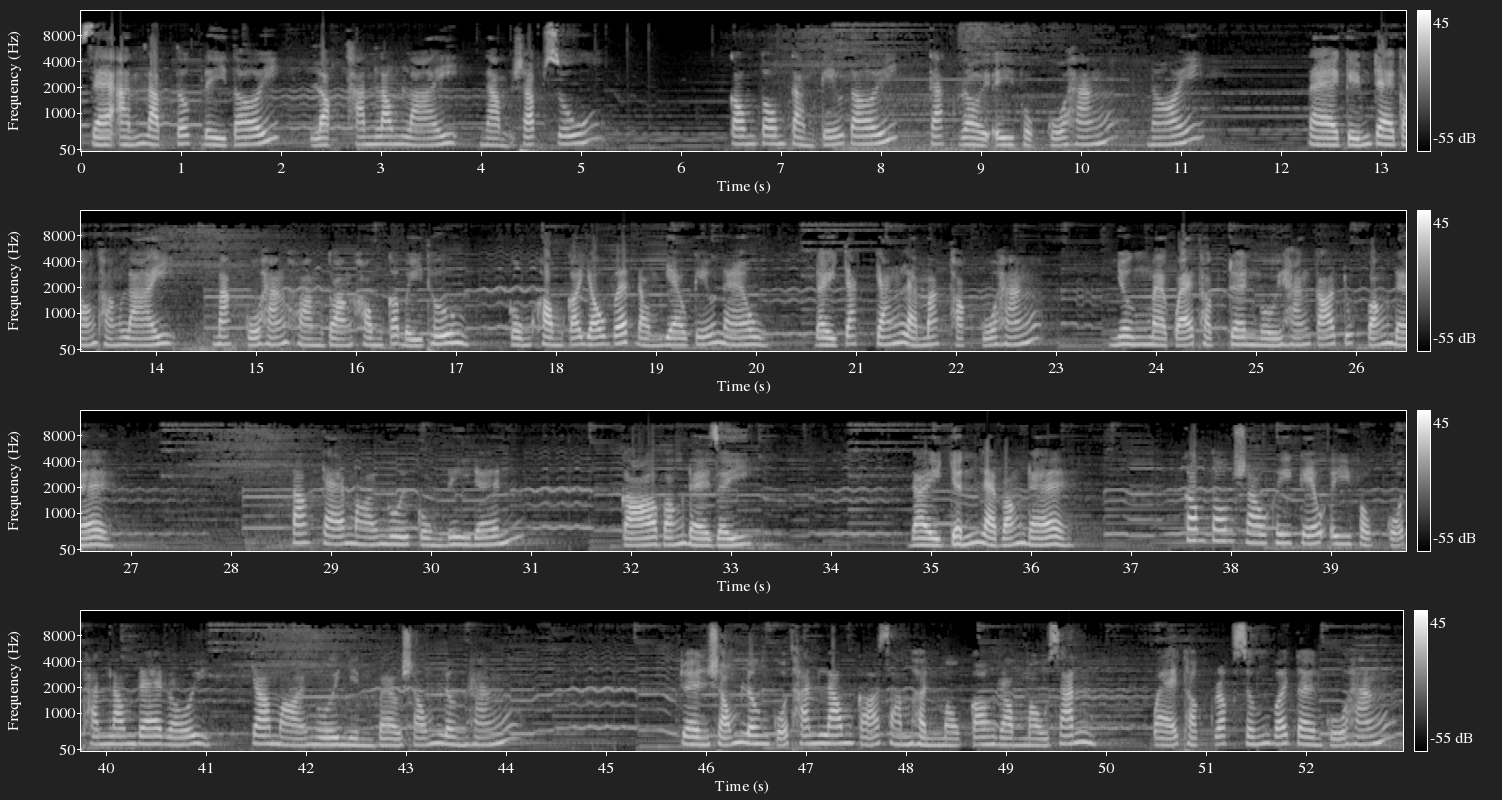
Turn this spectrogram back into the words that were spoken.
Dạ ảnh lập tức đi tới, lật thanh long lại nằm sắp xuống. Công tôn cầm kéo tới, cắt rời y phục của hắn, nói Ta kiểm tra cẩn thận lại, mắt của hắn hoàn toàn không có bị thương, cũng không có dấu vết động dao kéo nào. Đây chắc chắn là mắt thật của hắn, nhưng mà quả thật trên người hắn có chút vấn đề. Tất cả mọi người cùng đi đến. Có vấn đề gì? Đây chính là vấn đề. Công tôn sau khi kéo y phục của Thanh Long ra rồi, cho mọi người nhìn vào sống lưng hắn. Trên sống lưng của Thanh Long có xăm hình một con rồng màu xanh, quả thật rất xứng với tên của hắn.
